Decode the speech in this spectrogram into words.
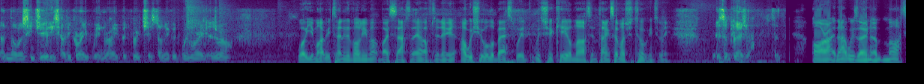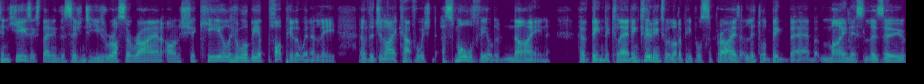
And obviously, Julie's had a great win rate, but Richard's done a good win rate as well. Well, you might be turning the volume up by Saturday afternoon. I wish you all the best with, with Shaquille Martin. Thanks so much for talking to me. It's a pleasure. All right, that was owner Martin Hughes explaining the decision to use Rossa Ryan on Shaquille, who will be a popular winner, Lee, of the July Cup, for which a small field of nine have been declared, including to a lot of people's surprise, a little Big Bear, but minus Lezoo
